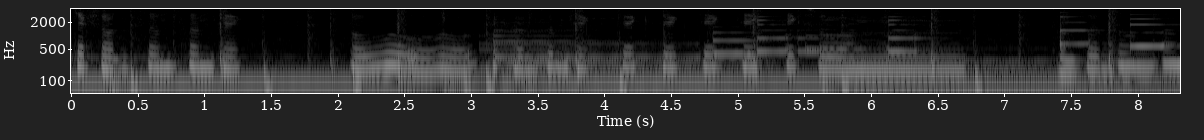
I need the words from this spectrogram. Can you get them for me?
Cek son son son cek oh, oh, oh. cek son son cek cek cek cek cek cek son son son son son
